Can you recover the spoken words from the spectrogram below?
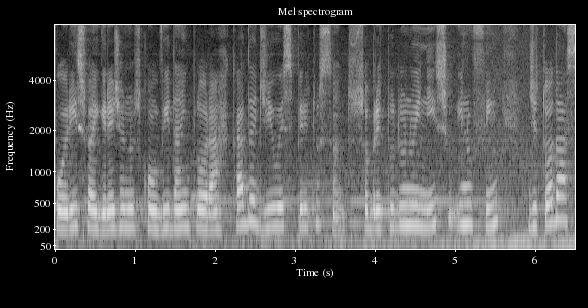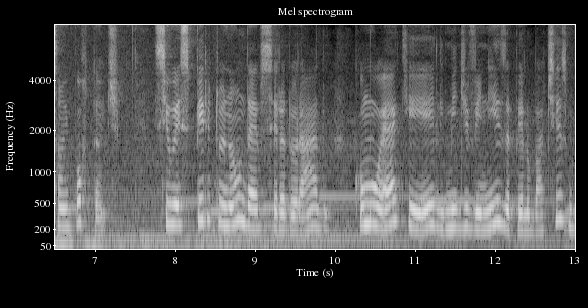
Por isso, a Igreja nos convida a implorar cada dia o Espírito Santo, sobretudo no início e no fim de toda ação importante. Se o Espírito não deve ser adorado, como é que ele me diviniza pelo batismo?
